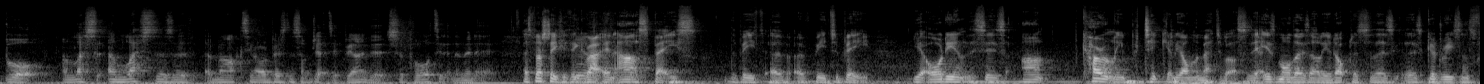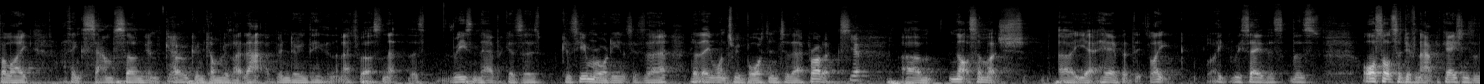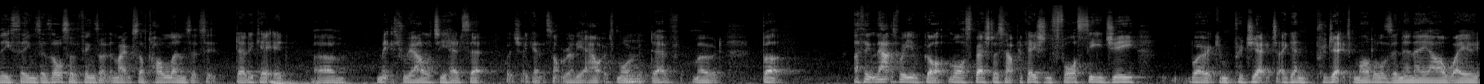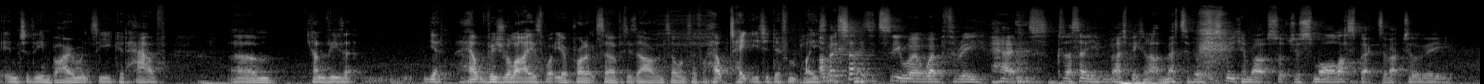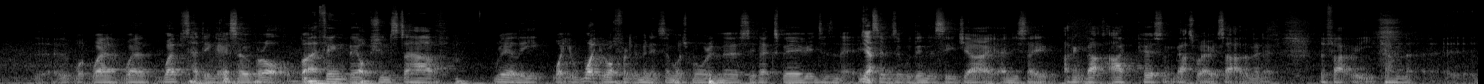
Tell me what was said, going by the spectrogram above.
But unless unless there's a, a marketing or a business objective behind it, support it at the minute. Especially if you think Yeah. about in our space, the B of, of B2B, your audiences aren't currently particularly on the metaverse. It is more those early adopters. So there's there's good reasons for like I think Samsung and Coke and companies like that have been doing things in the metaverse, and that, there's reason there because there's consumer audiences there that they want to be bought into their products. Yep. Um, not so much uh, yet here, but like like we say, there's there's all sorts of different applications of these things. There's also things like the Microsoft Hololens. It's a dedicated um, mixed reality headset, which again, it's not really out. It's more of a Mm. dev mode, but I think that's where you've got more specialist applications for CG, where it can project again project models in an AR way into the environment, so you could have um, kind of these. uh, Yeah, help visualize what your product services are and so on and so forth. Help take you to different places. I'm excited to see where Web three heads because I say even by speaking about the metaverse, speaking about such a small aspect of actually uh, where where web's heading is overall. But I think the options to have really what you what you're offering at the minute is a much more immersive experience, isn't it? In Yeah. terms of within the CGI, and you say I think that I personally that's where it's at at the minute. The fact that you can uh,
